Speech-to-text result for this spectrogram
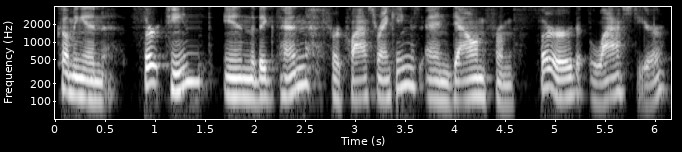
Coming in 13th in the Big Ten for class rankings and down from third last year.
